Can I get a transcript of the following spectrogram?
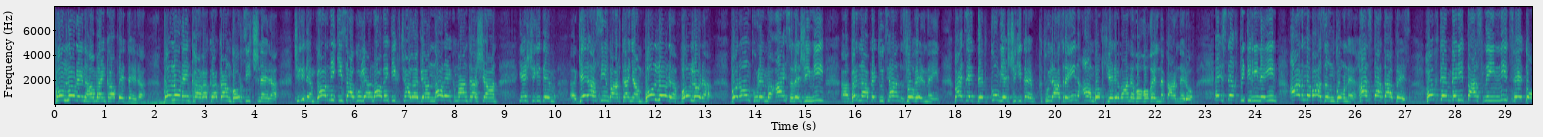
բոլոր են համայնքապետերը, բոլոր են քաղաքական գործիչները, չգիտեմ, Գառնիկ Իսագուլյան, Ավետիք Չալաբյան, Նարեկ Մանթաշյան, ես չգիտեմ, Գերասին Վարդանյան, բոլորը, բոլորը, որոնք ուրեմն այս ռեժիմի բռնապետության զոհերն էին, բայց այդ դեպքում ես չգիտեմ, կթույլատրեին ամբողջ Երևանը ողողել նկարներով։ Այստեղ պիտի լինեին առնվազն գոնե հաստատապես հոկտեմբերի 19-ից հետո,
